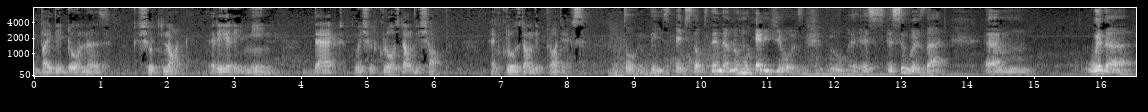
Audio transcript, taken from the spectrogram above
by the donors should not really mean that we should close down the shop and close down the projects. So if these age stops, then there are no more NGOs. As, as simple as that. Um, whether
